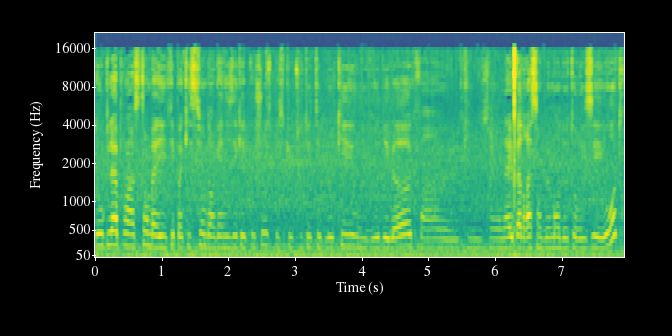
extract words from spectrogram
Donc là, pour l'instant, bah, il n'était pas question d'organiser quelque chose parce que tout était bloqué au niveau des logs. on n'avait pas de rassemblement d'autorisés et autres.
